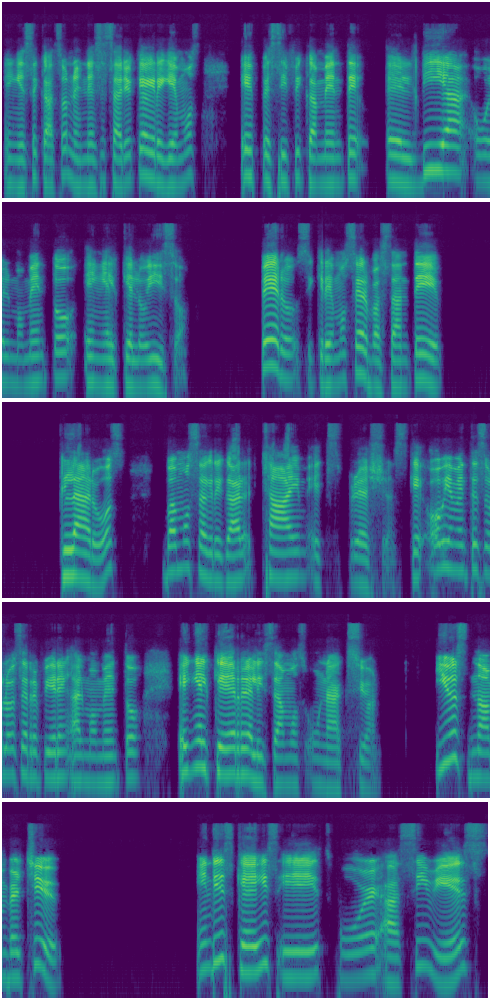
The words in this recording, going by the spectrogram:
En ese caso no es necesario que agreguemos específicamente el día o el momento en el que lo hizo. Pero si queremos ser bastante claros, vamos a agregar time expressions, que obviamente solo se refieren al momento en el que realizamos una acción. Use number two. In this case, it's for a series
